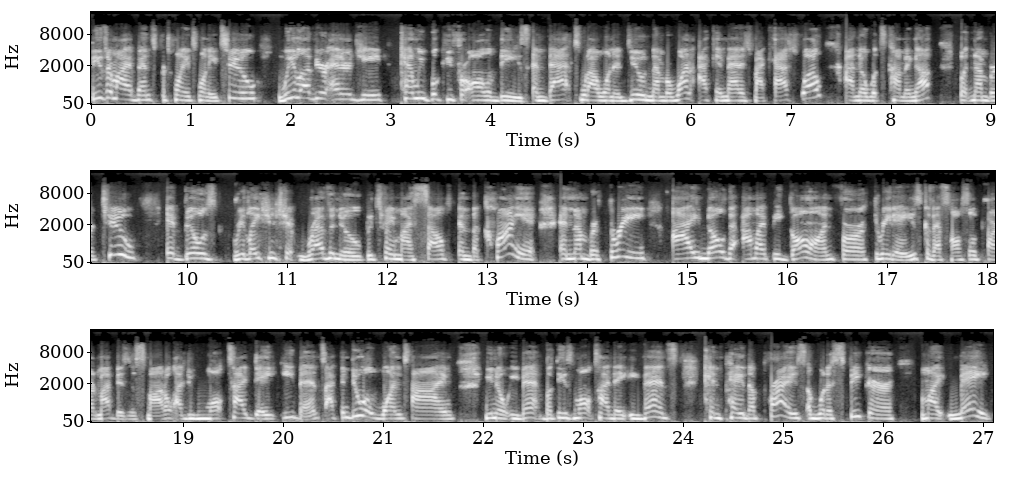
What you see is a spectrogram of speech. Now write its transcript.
these are my events for 2022. We love your energy. Can we book you for all of these? And that's what I want to do. Number one, I can manage my cash flow. I know what's coming up. But number two, it builds relationship revenue between myself and the client. And number three, I know that I might be gone for three days because that's also part of my business model. I do multi-day events. I can do a one-time, you know, event, but these multi-day events can pay the price of what a speaker might make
